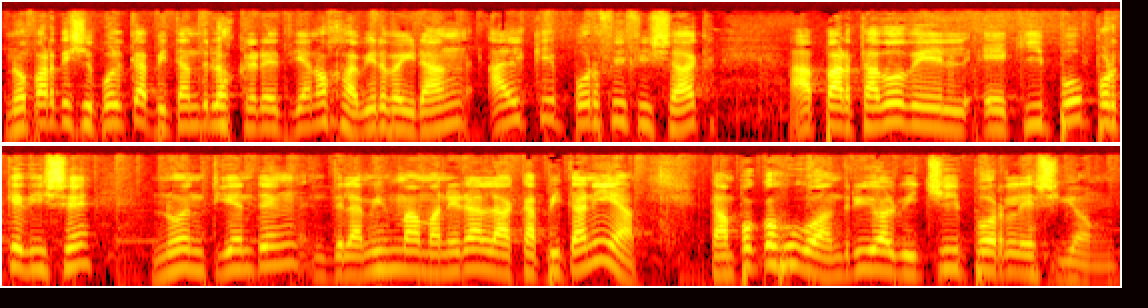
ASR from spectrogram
no participó el capitán de los claretianos, Javier Beirán, al que por Fifisac ha apartado del equipo porque dice no entienden de la misma manera la capitanía. Tampoco jugó Andrío Albichi por lesión.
